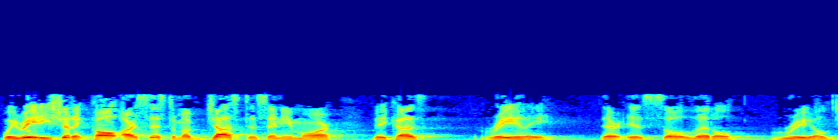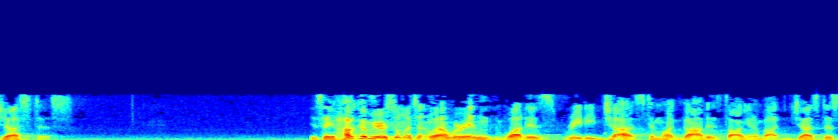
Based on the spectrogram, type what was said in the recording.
We really shouldn't call our system of justice anymore because really there is so little real justice. You say, how come you're so much? Well, we're in what is really just and what God is talking about justice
